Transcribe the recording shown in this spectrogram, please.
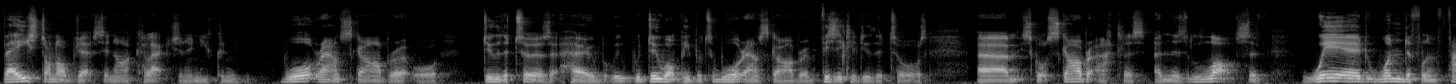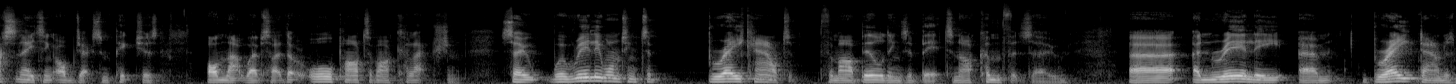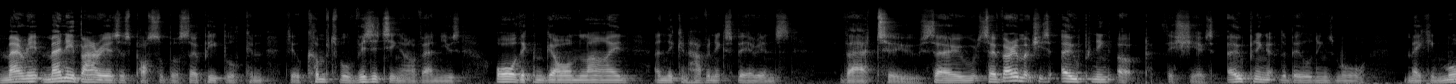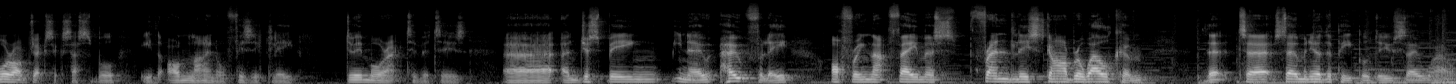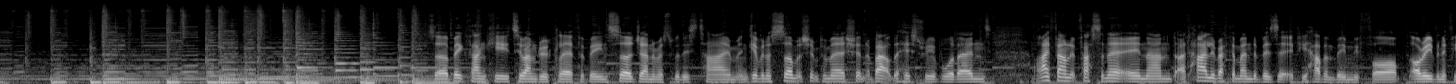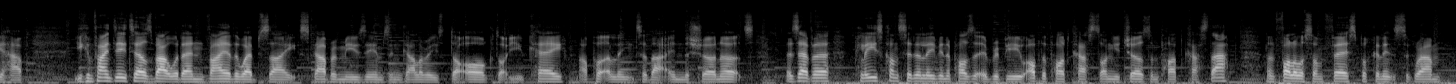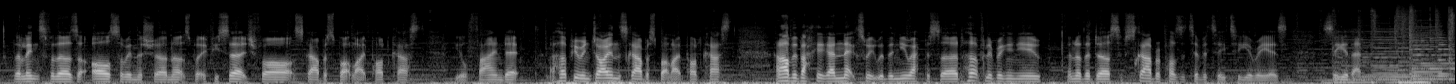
based on objects in our collection. And you can walk around Scarborough or do the tours at home, but we, we do want people to walk around Scarborough and physically do the tours. Um, it's called Scarborough Atlas, and there's lots of weird, wonderful, and fascinating objects and pictures on that website that are all part of our collection. So we're really wanting to break out from our buildings a bit and our comfort zone uh, and really um, break down as many, many barriers as possible so people can feel comfortable visiting our venues or they can go online and they can have an experience there too. So, so very much it's opening up this year. It's opening up the buildings more, making more objects accessible, either online or physically, doing more activities, uh, and just being, you know, hopefully offering that famous friendly Scarborough welcome that uh, so many other people do so well. So, a big thank you to Andrew Clay for being so generous with his time and giving us so much information about the history of Woodend. I found it fascinating and I'd highly recommend a visit if you haven't been before, or even if you have. You can find details about Woodend via the website scarboroughmuseumsandgalleries.org.uk. I'll put a link to that in the show notes. As ever, please consider leaving a positive review of the podcast on your chosen podcast app and follow us on Facebook and Instagram. The links for those are also in the show notes, but if you search for Scarborough Spotlight Podcast, you'll find it. I hope you're enjoying the Scarborough Spotlight Podcast, and I'll be back again next week with a new episode, hopefully bringing you another dose of Scarborough positivity to your ears. See you then.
